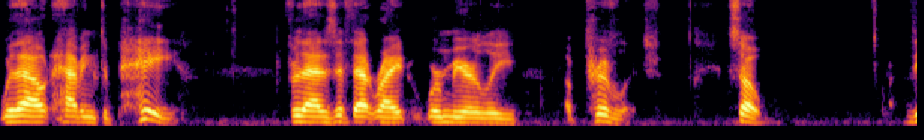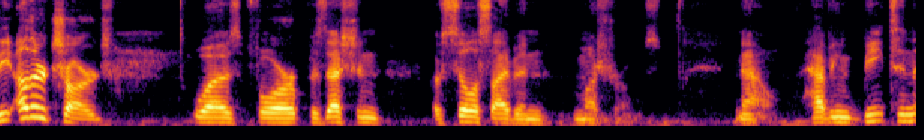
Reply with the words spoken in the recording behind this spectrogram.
without having to pay for that as if that right were merely a privilege. So, the other charge was for possession of psilocybin mushrooms. Now, having beaten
